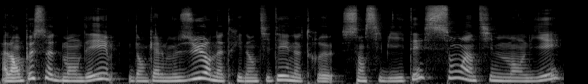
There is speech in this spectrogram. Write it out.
Alors on peut se demander dans quelle mesure notre identité et notre sensibilité sont intimement liées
